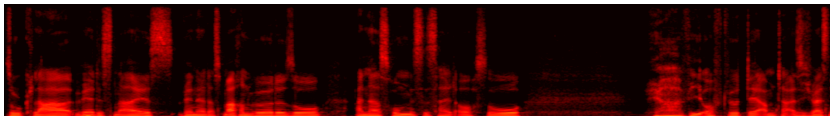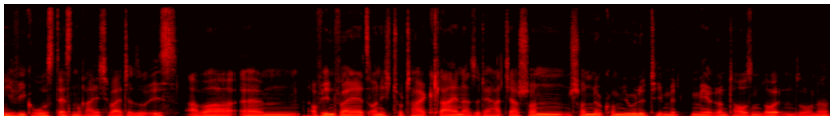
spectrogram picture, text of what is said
so klar wäre das nice, wenn er das machen würde, so. Andersrum ist es halt auch so, ja, wie oft wird der am Tag, also ich weiß nicht, wie groß dessen Reichweite so ist, aber ähm, auf jeden Fall jetzt auch nicht total klein. Also der hat ja schon, schon eine Community mit mehreren tausend Leuten so, ne?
